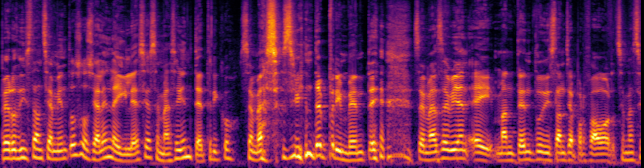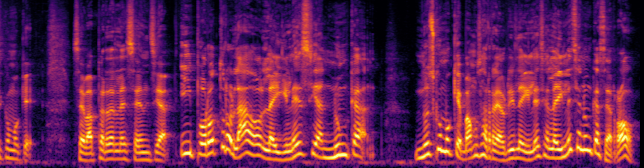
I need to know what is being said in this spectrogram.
pero distanciamiento social en la iglesia se me hace bien tétrico, se me hace así bien deprimente, se me hace bien, hey, mantén tu distancia por favor, se me hace como que se va a perder la esencia. Y por otro lado, la iglesia nunca, no es como que vamos a reabrir la iglesia, la iglesia nunca cerró.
